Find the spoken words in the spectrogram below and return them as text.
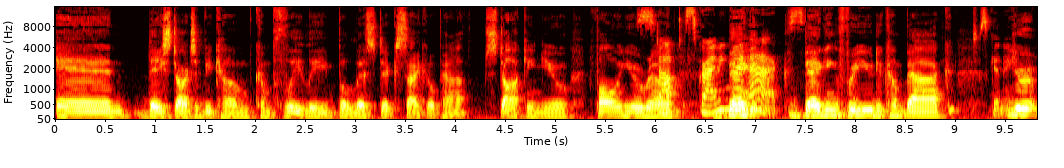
and they start to become completely ballistic psychopath, stalking you, following you around, Stop describing beg- my ex. begging for you to come back. Just kidding. You're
